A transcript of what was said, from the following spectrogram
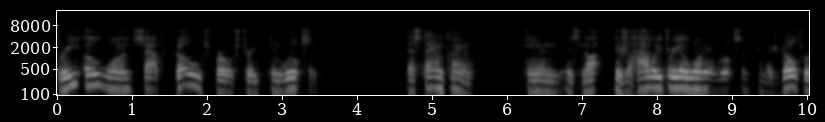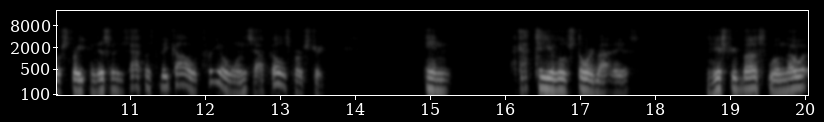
301 South Goldsboro Street in Wilson. That's downtown. And it's not, there's a Highway 301 in Wilson and there's Goldsboro Street and this one just happens to be called 301 South Goldsboro Street. And I got to tell you a little story about this. The history bus will know it,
